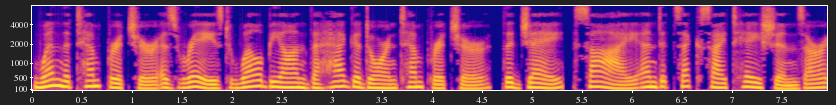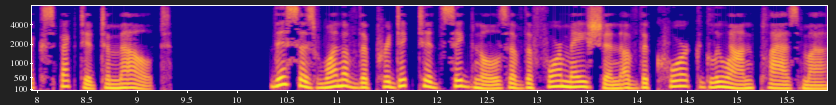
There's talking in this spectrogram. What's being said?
when the temperature is raised well beyond the Hagedorn temperature, the J, psi and its excitations are expected to melt. This is one of the predicted signals of the formation of the quark-gluon plasma.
